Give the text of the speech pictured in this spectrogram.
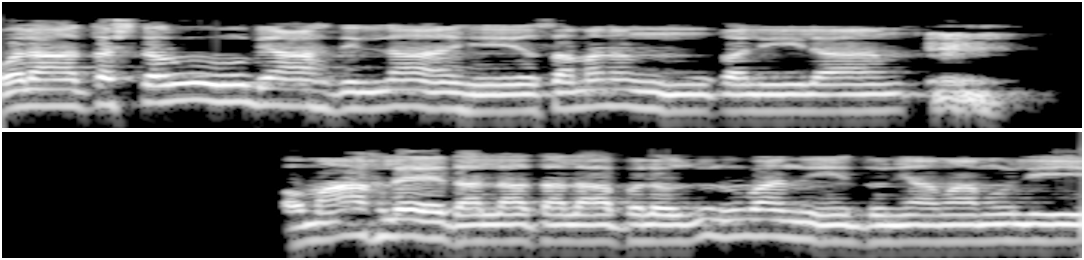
ولا تشتروا بعهد الله ثمنا قليلا. وما اخلد الله تعالى پلو ذنوبانی دنیا معمولی.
